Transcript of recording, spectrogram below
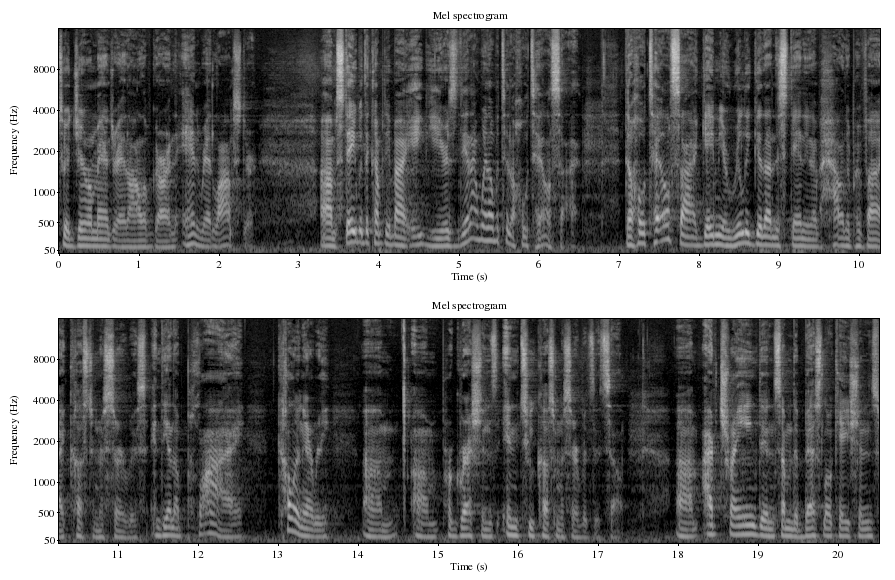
to a general manager at Olive Garden and Red Lobster. Um, stayed with the company about eight years. Then I went over to the hotel side. The hotel side gave me a really good understanding of how to provide customer service and then apply culinary um, um, progressions into customer service itself. Um, I've trained in some of the best locations,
